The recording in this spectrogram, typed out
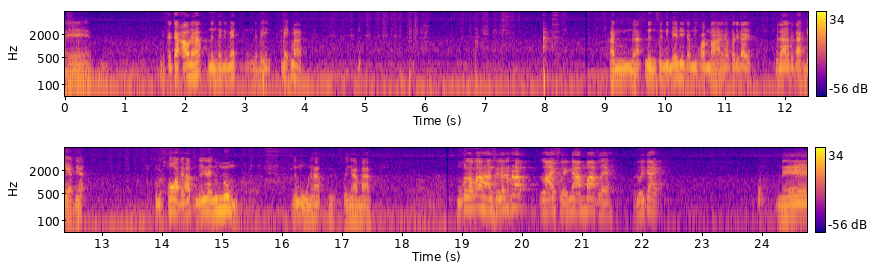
นี่กะกะเอานะครับหนึ่งเซนติเมตรอย่าไปเป๊ะมาก หั่นเนี่ยหนึ่งเซนติเมตรนี่จะมีความหนานะครับ ก็จะได้เวลาไปตากแดดเนี่ยเอามาทอดนะครับเนื้อจะได้นุ่มๆเนื้อหมูนะครับ สวยงามมาก หมูของเราก็หั่นเสร็จแล้วนะครับ ลายสวยงามมากเลย มาดูใกล้ๆนี่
